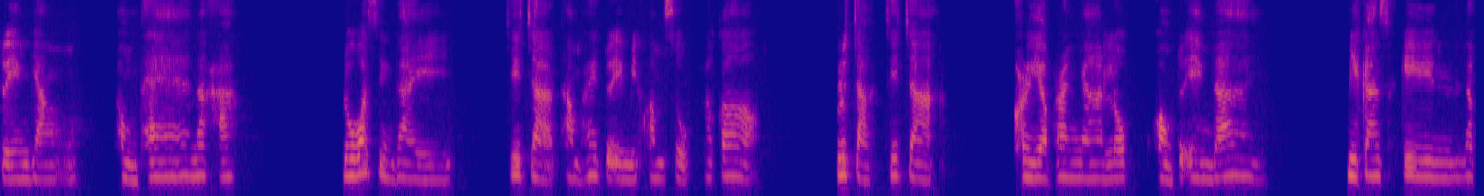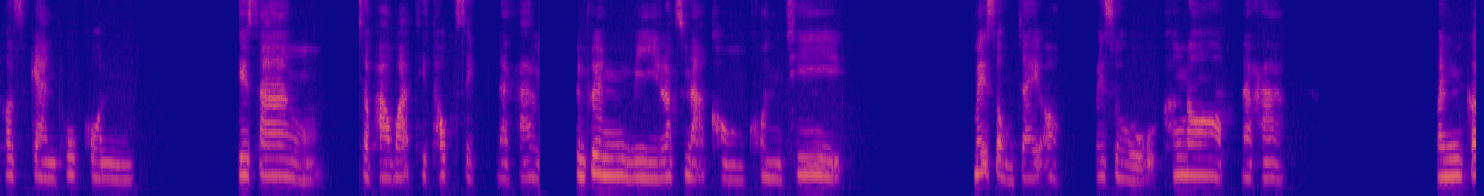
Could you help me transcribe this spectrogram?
ตัวเองอย่างถ่องแท้นะคะ รู้ว่าสิ่งใดที่จะทำให้ตัวเองมีความสุข แล้วก็รู้จักที่จะเคลียร์พลังงานลบของตัวเองได้ มีการสกรีนแล้วก็สแกนผู้คนที่สร้างสภาวะที่ท็อกซิกนะคะ เพื่อนๆมีลักษณะของคนที่ไม่ส่งใจออกไปสู่ข้างนอกนะคะ มันก็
